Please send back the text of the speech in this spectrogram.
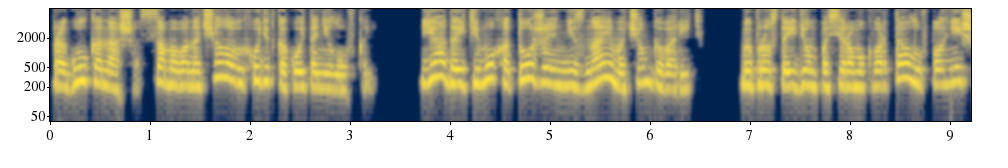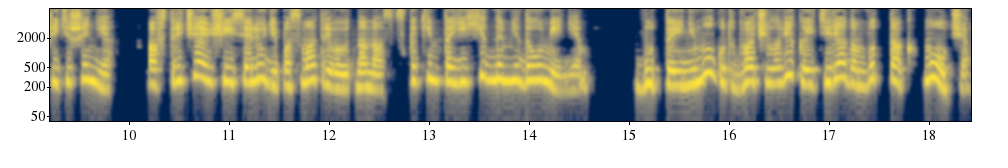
Прогулка наша с самого начала выходит какой-то неловкой. Я, да и Тимоха тоже не знаем, о чем говорить. Мы просто идем по серому кварталу в полнейшей тишине, а встречающиеся люди посматривают на нас с каким-то ехидным недоумением. Будто и не могут два человека идти рядом вот так, молча,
